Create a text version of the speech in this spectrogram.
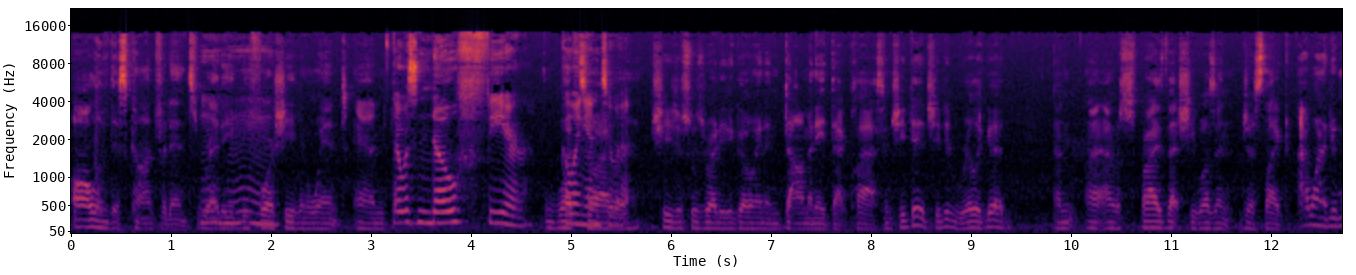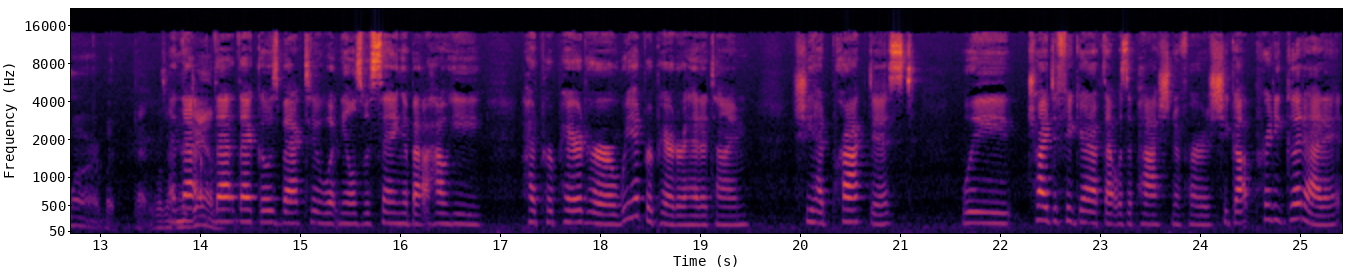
all of this confidence ready Mhm. before she even went and There was no fear going into it. She just was ready to go in and dominate that class, and she did. She did really good, and I, I was surprised that she wasn't just like, "I want to do more," but that wasn't and that, jam. that that goes back to what Niels was saying about how he had prepared her. We had prepared her ahead of time. She had practiced. We tried to figure out if that was a passion of hers. She got pretty good at it.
